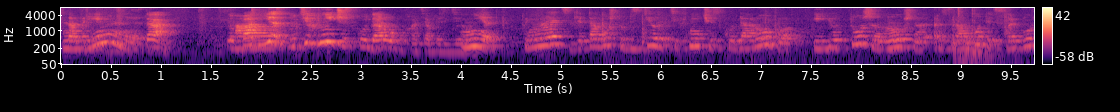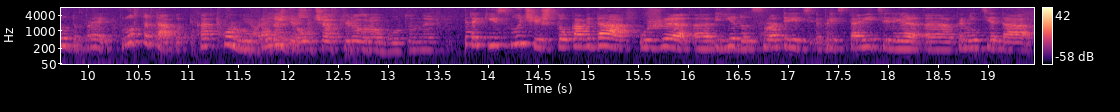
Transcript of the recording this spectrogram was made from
На временные? Да. Ну, А- подъезд, ну, техническую дорогу хотя бы сделать. Нет, понимаете, для того, чтобы сделать техническую дорогу, ее тоже нужно разработать своего рода проект. Просто так вот, катком не Подожди, проедешь. а участки разработаны. Такие случаи, что когда уже э, едут смотреть представители э, комитета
